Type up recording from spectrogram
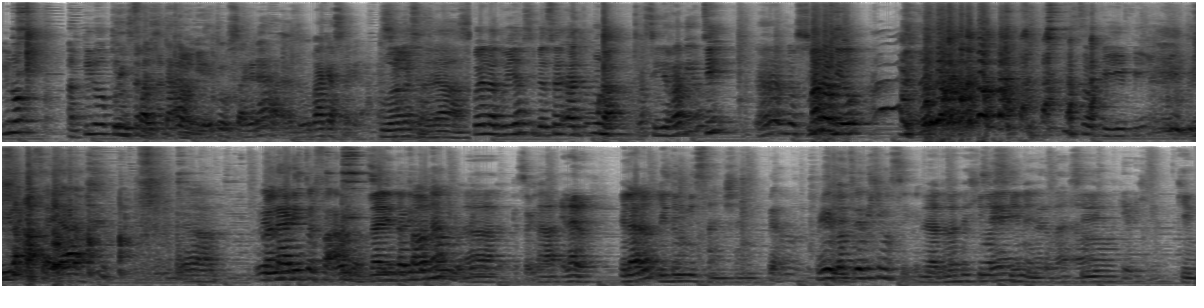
y uno al tiro Tu infaltable, tu sagrada, tu vaca sagrada. Tu obra sagrada. ¿Cuál es la tuya? Si pensás, ah, una. ¿Así de rápido? ¿Sí? Ah, no sé. Más rápido. Eso, pipi. Mi vaca sagrada. ¿Cuál? El laberinto del fauno. ¿La Sí, del fauno? Ah, ah, el aro. El aro, Little Miss Sunshine. Mira, los tres dijimos sí. De atrás dijimos Sí, cine. ¿verdad? Sí. Oh, qué origen. Qué,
